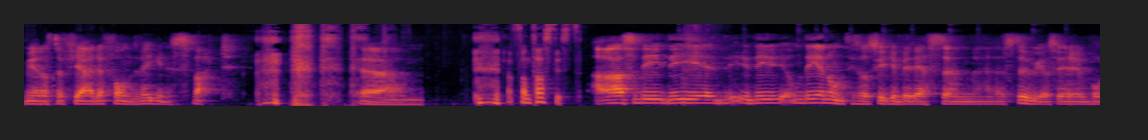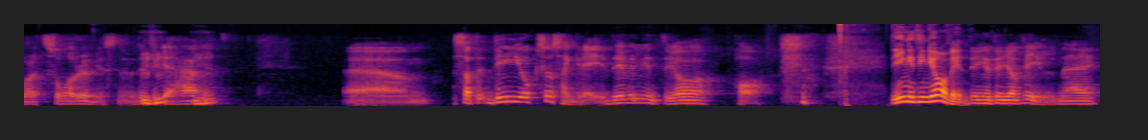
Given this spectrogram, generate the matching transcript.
medan den fjärde fondväggen är svart. Ja, Fantastiskt. Alltså det, det, det, om det är någonting som skriker BDSM-stuga så är det vårt sovrum just nu. Det tycker jag är härligt. Ehm, så att det är ju också en sån här grej. Det vill ju inte jag ha. Det är ingenting jag Det vill. är ingenting jag vill, nej.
